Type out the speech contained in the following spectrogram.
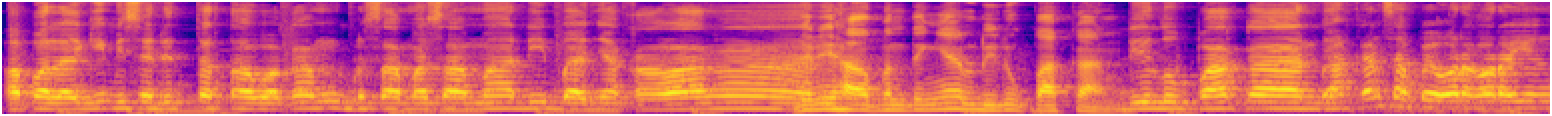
apalagi bisa ditertawakan bersama-sama di banyak kalangan. Jadi hal pentingnya dilupakan. dilupakan bahkan sampai orang-orang yang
